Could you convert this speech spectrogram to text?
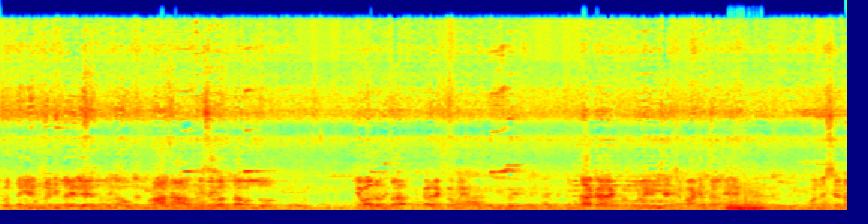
ಇವತ್ತು ಏನು ನಡೀತಾ ಇದೆ ಇದು ಪ್ರಾಣ ಉಳಿಸುವಂಥ ಒಂದು ಮುಖ್ಯವಾದಂತ ಕಾರ್ಯಕ್ರಮ ಇಂಥ ಕಾರ್ಯಕ್ರಮಗಳು ಹೆಚ್ಚೆಚ್ಚು ಮಾಡಿದ್ದಲ್ಲಿ ಮನುಷ್ಯನ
